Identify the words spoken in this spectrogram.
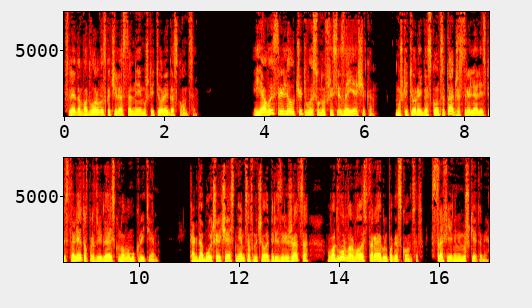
Следом во двор выскочили остальные мушкетеры и гасконцы. Я выстрелил, чуть высунувшись из-за ящика. Мушкетеры и гасконцы также стреляли из пистолетов, продвигаясь к новым укрытиям. Когда большая часть немцев начала перезаряжаться, во двор ворвалась вторая группа гасконцев с трофейными мушкетами.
